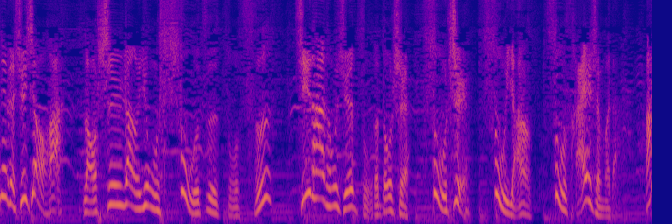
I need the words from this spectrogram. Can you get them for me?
天搁学校哈，老师让用数字组词，其他同学组的都是素质、素养、素材什么的啊，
